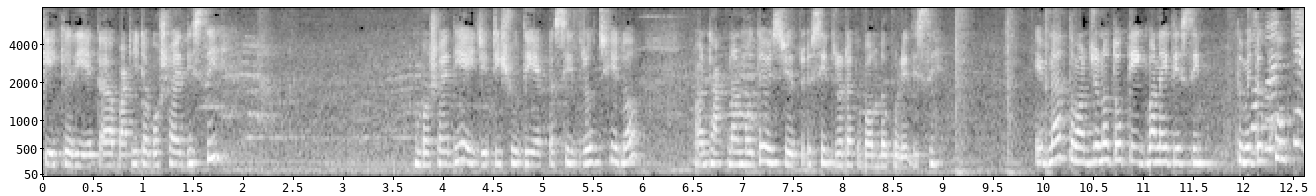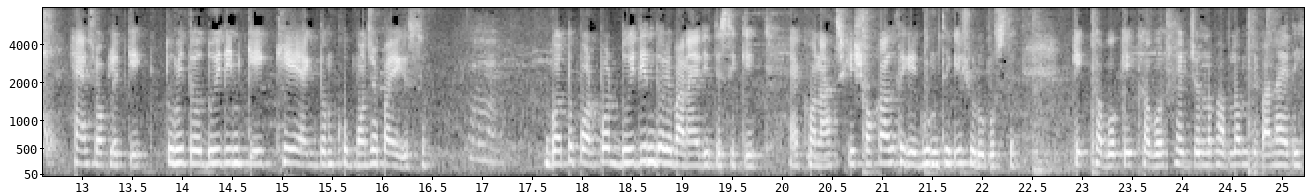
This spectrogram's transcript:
কেকের ইয়েটা বাটিটা বসায় দিছি। বসায় দিয়ে এই যে টিস্যু দিয়ে একটা ছিদ্র ছিল ঢাকনার মধ্যে ওই ছিদ্রটাকে বন্ধ করে দিছি। এবনা তোমার জন্য তো কেক বানাইতেছি। তুমি তো খুব হ্যাঁ চকলেট কেক তুমি তো দুই দিন কেক খেয়ে একদম খুব মজা পাই গেছো। গত পরপর দুই দিন ধরে বানায় দিতেছি কেক এখন আজকে সকাল থেকে ঘুম থেকেই শুরু করছে। কেক খাব কেক খাব। এর জন্য ভাবলাম যে বানায় দিই।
